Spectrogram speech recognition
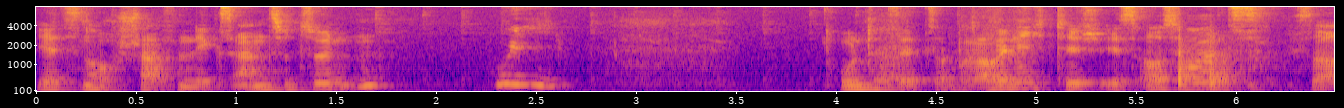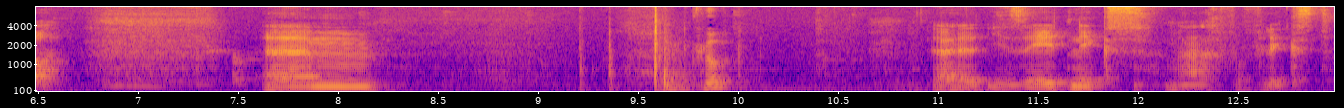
Jetzt noch schaffen, nichts anzuzünden. Hui. Untersetzer brauche ich nicht. Tisch ist aus Holz. So. Ähm. Flupp. Ja, ihr seht nichts. Ach, verflixt.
